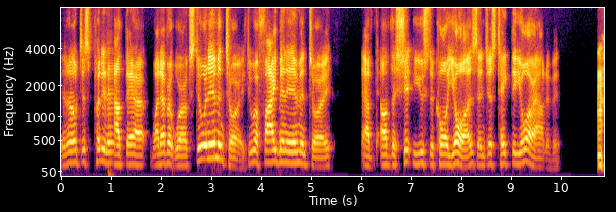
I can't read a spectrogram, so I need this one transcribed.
you know, just put it out there, whatever it works. Do an inventory, do a five minute inventory of, of the shit you used to call yours and just take the your out of it. Mm.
